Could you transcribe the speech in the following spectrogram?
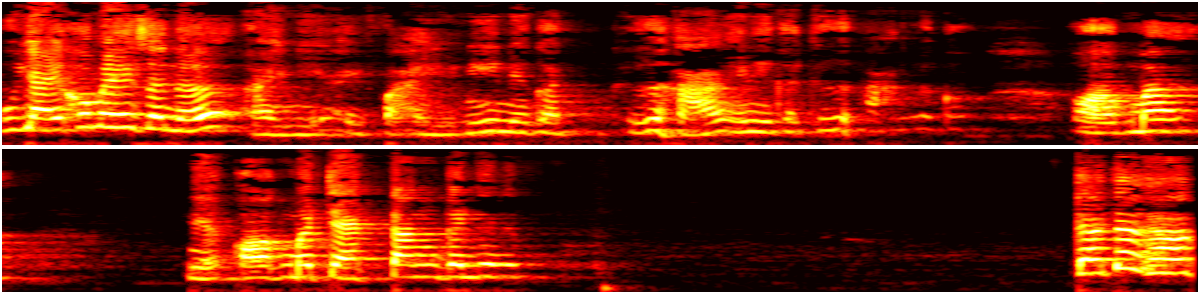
ผู้ใหญ่เขาไม่ให้เสนอไอ้นี่ไอ้ฝ่ายอยู่นี้เนี่ยก็ถือหางไอ้นี่ก็ถือหางแล้วก็ ออกมา เนี่ยออกมาแจกตังกันนะแต่ถ้าหาก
